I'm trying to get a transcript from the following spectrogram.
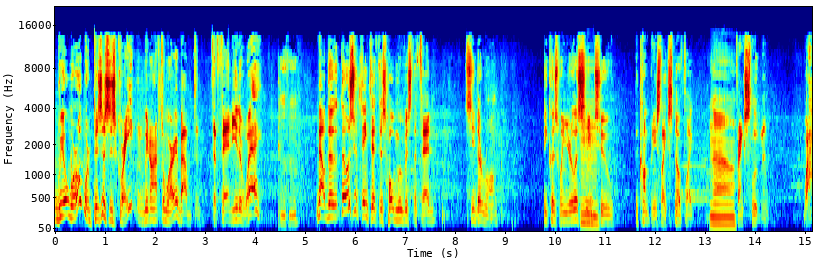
real world where business is great and we don't have to worry about the, the Fed either way. Now, the, those who think that this whole move is the Fed, see, they're wrong. Because when you're listening to the companies like Snowflake, No. Frank Slootman, wow.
